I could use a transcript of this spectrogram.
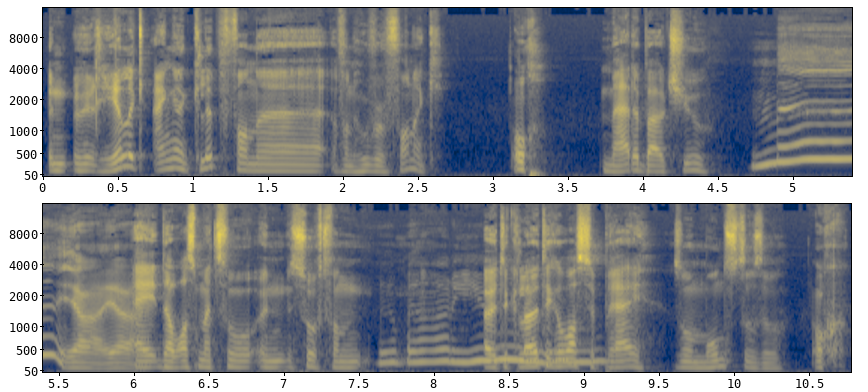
een, een redelijk enge clip van, eh van Hooverphonic. Och. Mad About You. me- Ja, ja. Hey, dat was met zo'n soort van uit de kluiten gewassen prei. Zo'n monster zo. Och,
